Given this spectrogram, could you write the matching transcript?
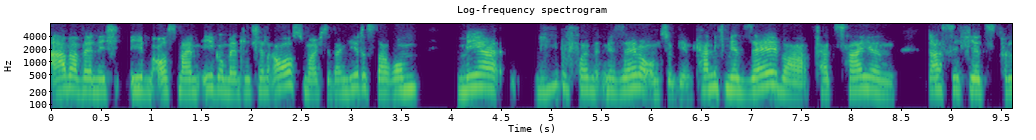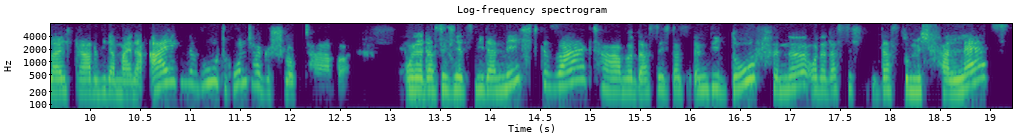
Aber wenn ich eben aus meinem Ego-Mäntelchen raus möchte, dann geht es darum, mehr liebevoll mit mir selber umzugehen. Kann ich mir selber verzeihen, dass ich jetzt vielleicht gerade wieder meine eigene Wut runtergeschluckt habe? Oder dass ich jetzt wieder nicht gesagt habe, dass ich das irgendwie doof finde oder dass, ich, dass du mich verletzt,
